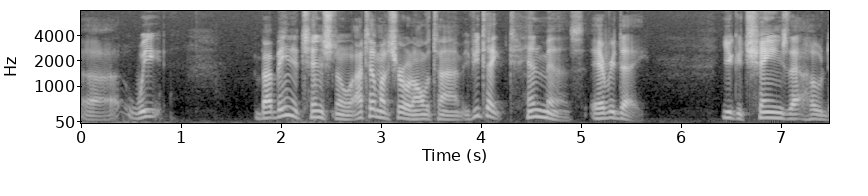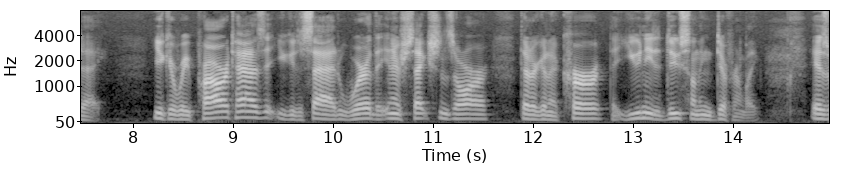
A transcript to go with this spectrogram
Uh, we, by being intentional, I tell my children all the time if you take 10 minutes every day, you could change that whole day. You could reprioritize it. You could decide where the intersections are that are going to occur that you need to do something differently, as,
